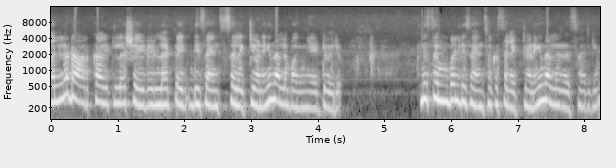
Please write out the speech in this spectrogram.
നല്ല ഡാർക്കായിട്ടുള്ള ഷെയ്ഡുള്ള ഡിസൈൻസ് സെലക്ട് ചെയ്യുകയാണെങ്കിൽ നല്ല ഭംഗിയായിട്ട് വരും. പിന്നെ സിമ്പിൾ ഡിസൈൻസ് ഒക്കെ സെലക്ട് ചെയ്യുകയാണെങ്കിൽ നല്ല രസമായിരിക്കും.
